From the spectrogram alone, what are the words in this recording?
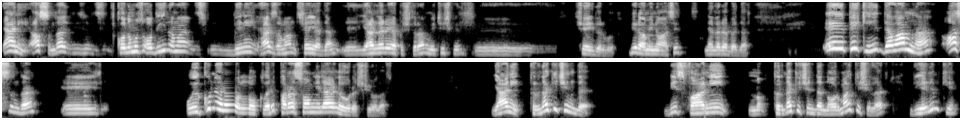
Yani aslında konumuz o değil ama beni her zaman şey eden, e, yerlere yapıştıran müthiş bir e, şeydir bu. Bir amino asit nelere bedel. E, peki devamla aslında e, uyku nörologları parasomnilerle uğraşıyorlar. Yani tırnak içinde biz fani tırnak içinde normal kişiler diyelim ki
